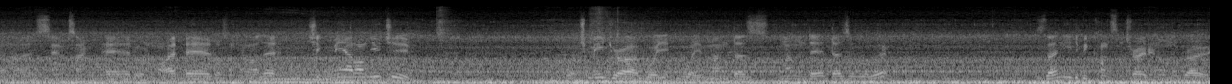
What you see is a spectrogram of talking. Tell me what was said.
know, Samsung pad or an iPad or something like that. Check me out on YouTube. Watch me drive while, you, while your mum does, mum and dad does all the work. Because they need to be concentrating on the road.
